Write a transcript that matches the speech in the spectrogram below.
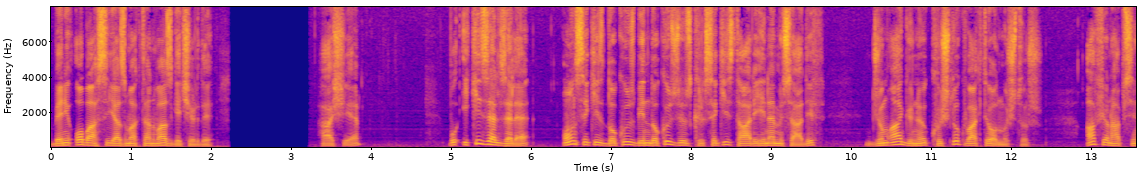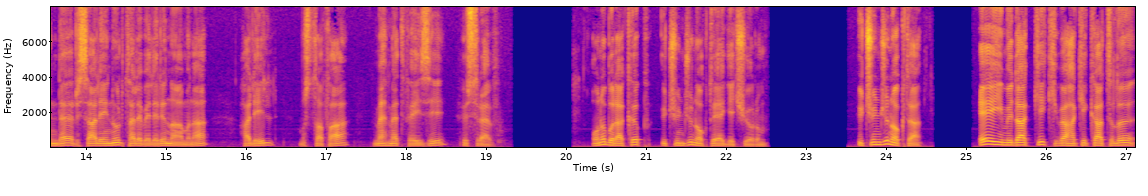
beni o bahsi yazmaktan vazgeçirdi. Haşiye Bu iki zelzele 18.9.1948 tarihine müsadif, Cuma günü kuşluk vakti olmuştur. Afyon hapsinde Risale-i Nur talebeleri namına Halil, Mustafa, Mehmet Feyzi, Hüsrev. Onu bırakıp üçüncü noktaya geçiyorum. Üçüncü nokta. Ey müdakkik ve hakikatlı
